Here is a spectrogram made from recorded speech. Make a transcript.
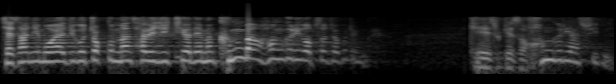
재산이 모여지고 조금만 사회지치가 되면 금방 헝그리가 없어져 버리는 거예요. 계속해서 헝그리 할 수 있는.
